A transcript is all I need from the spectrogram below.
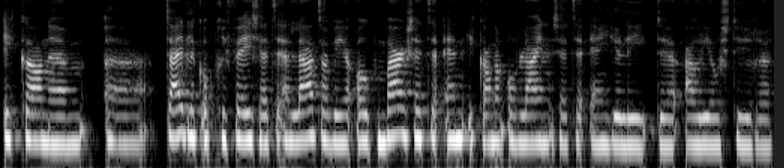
Ik kan hem uh, tijdelijk op privé zetten en later weer openbaar zetten. En ik kan hem offline zetten en jullie de audio sturen.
